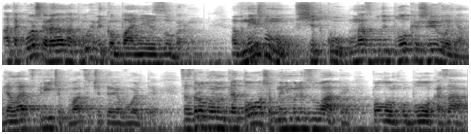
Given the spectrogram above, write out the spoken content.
А також реле напруги від компанії Zuber. В нижньому щитку у нас будуть блоки живлення для LED стрічок 24 вольти. Це зроблено для того, щоб мінімалізувати поломку блока за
